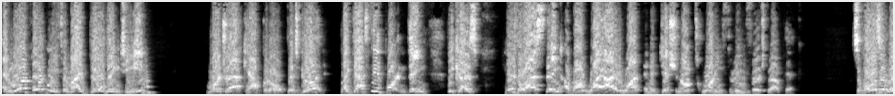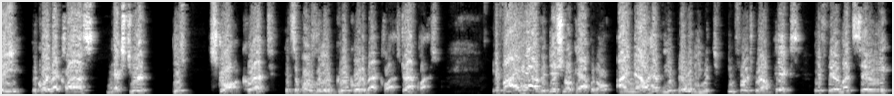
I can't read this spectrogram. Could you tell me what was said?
and more importantly, for my building team, more draft capital. That's good. Like that's the important thing because here's the last thing about why I want an additional 23 first round pick. Supposedly, the quarterback class next year strong, correct? It's supposedly a good quarterback class, draft class. If I have additional capital, I now have the ability with two first round picks, if they're, let's say,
